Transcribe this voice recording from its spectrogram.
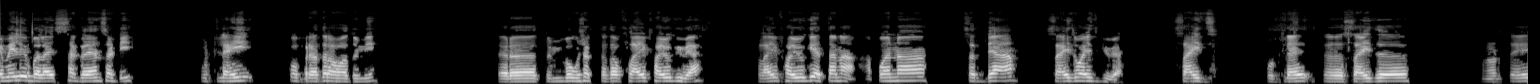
अवेलेबल आहे सगळ्यांसाठी. कुठल्याही कोपऱ्यात राहा तुम्ही. तर तुम्ही बघू शकता तर फ्लाय फाईव्ह घेऊया. फ्लाय फाईव्ह घेताना आपण सध्या साईज वाईज घेऊया. साईज कुठल्या साईज मला वाटतंय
